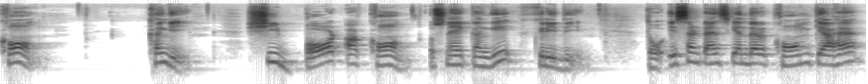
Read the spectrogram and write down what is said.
खोम, खंगी। शी बॉट अ खोम, उसने एक कंगी खरीदी। तो इस सेंटेंस के अंदर खोम क्या है?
